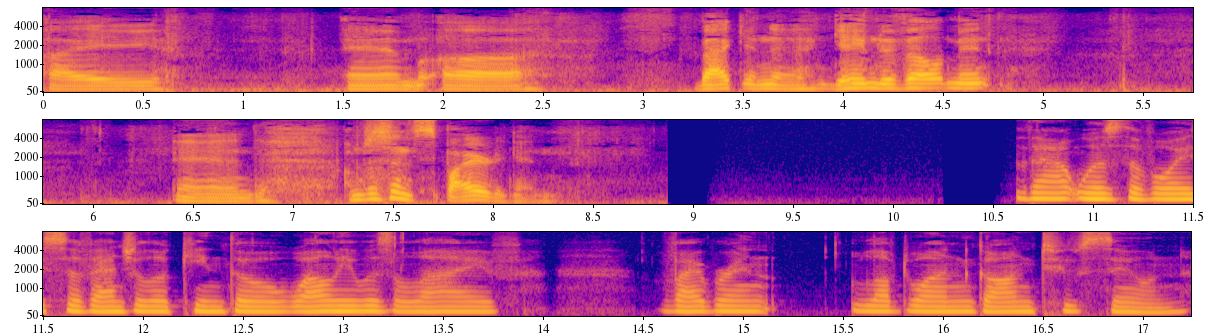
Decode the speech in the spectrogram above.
I am uh, back in the game development and I'm just inspired again. That was the voice of Angelo Quinto while he was alive, vibrant, loved one gone too soon.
